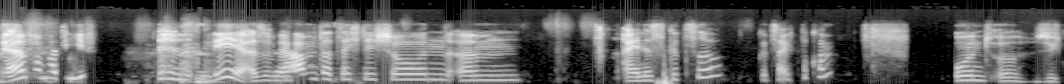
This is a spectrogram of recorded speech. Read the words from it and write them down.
Sehr informativ. nee, also wir haben tatsächlich schon ähm, eine Skizze gezeigt bekommen. Und äh, sieht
